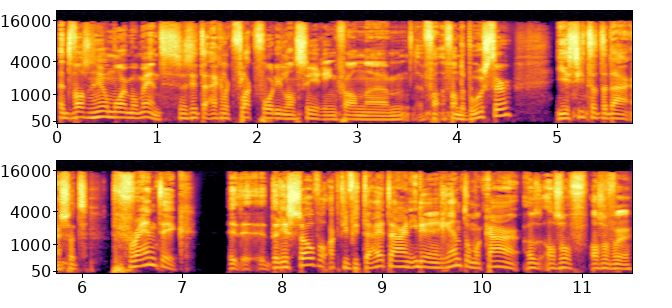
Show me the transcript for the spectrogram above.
het was een heel mooi moment. Ze zitten eigenlijk vlak voor die lancering van, ehm, van, van de booster. Je ziet dat er daar een soort frantic. Eh, er is zoveel activiteit daar en iedereen rent om elkaar als- alsof, alsof er.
